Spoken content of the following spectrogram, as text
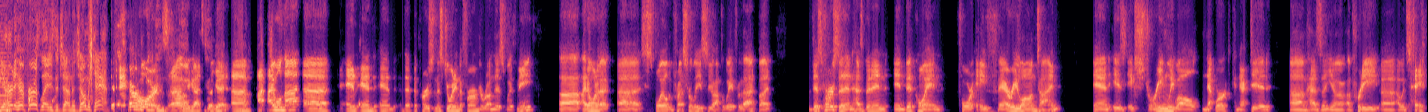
you heard it here first, ladies and gentlemen. Joe McCann. Air horns. Oh my God, so good. Um, I, I, will not. Uh, and and and the the person that's joining the firm to run this with me. Uh, I don't want to uh, spoil the press release, so you'll have to wait for that. But this person has been in in Bitcoin for a very long time and is extremely well networked, connected. Um, has a you know a pretty uh, I would say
